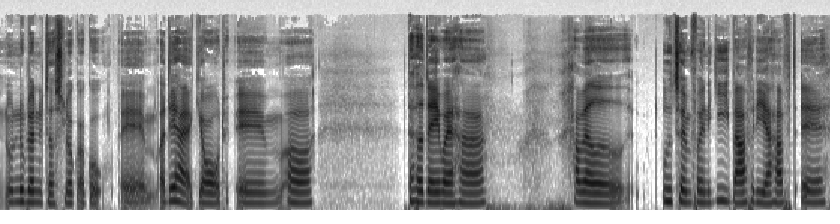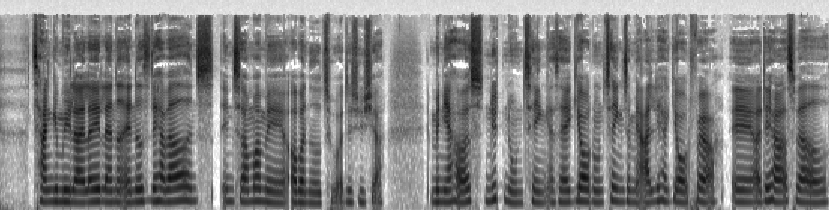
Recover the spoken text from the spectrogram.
nu, nu bliver jeg nødt til at slukke og gå. Øh, og det har jeg gjort. Øh, og der har været dage, hvor jeg har, har været udtømt for energi, bare fordi jeg har haft øh, tankemøller eller et eller andet andet. Så det har været en, en sommer med op- og nedtur, det synes jeg. Men jeg har også nyt nogle ting. Altså jeg har gjort nogle ting, som jeg aldrig har gjort før. Øh, og det har også været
